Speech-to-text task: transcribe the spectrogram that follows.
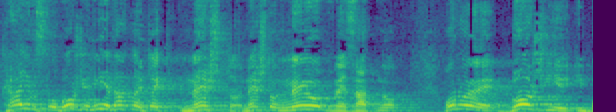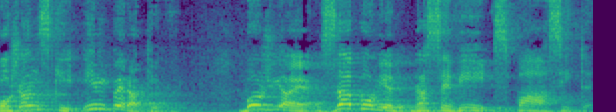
Kraljevstvo Božje nije dakle tek nešto, nešto neobvezatno, ono je Božji i božanski imperativ Božja je zapovjed da se vi spasite.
